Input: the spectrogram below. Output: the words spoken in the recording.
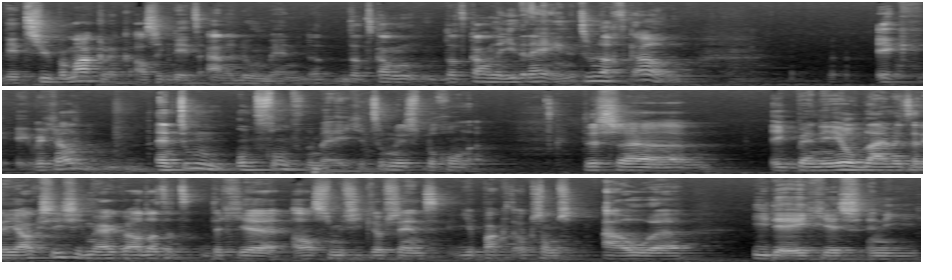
dit, is super makkelijk als ik dit aan het doen ben. Dat, dat, kan, dat kan iedereen. En toen dacht ik, oh, ik, ik, weet je wel. En toen ontstond het een beetje. Toen is het begonnen. Dus eh, ik ben heel blij met de reacties. Ik merk wel dat, het, dat je als muziekdocent, je pakt ook soms oude ideetjes en die,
